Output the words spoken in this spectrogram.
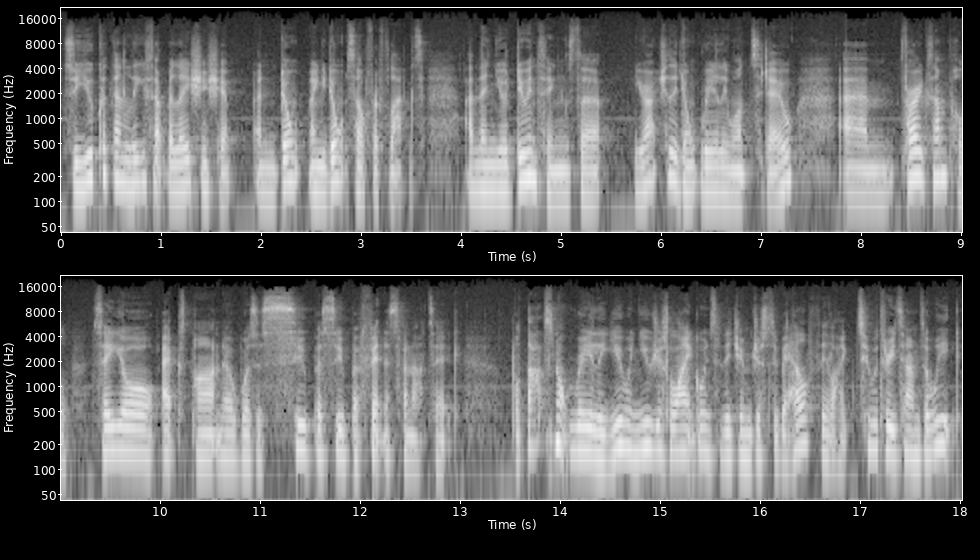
So you could then leave that relationship and don't and you don't self-reflect and then you're doing things that you actually don't really want to do. Um, for example, say your ex-partner was a super super fitness fanatic but that's not really you, and you just like going to the gym just to be healthy, like two or three times a week.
